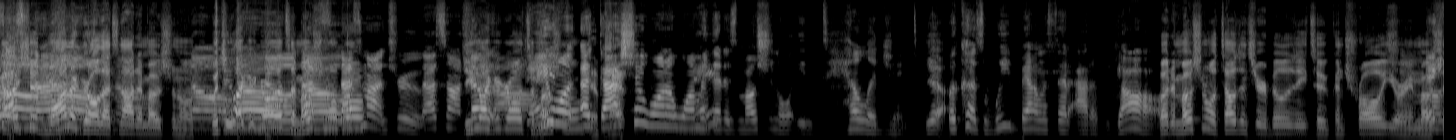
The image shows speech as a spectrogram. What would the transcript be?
guy should want a girl no, that's not emotional. no, Would you like a girl that's emotional, no, bro? That's not true. That's not Do you true like a girl that's They emotional? want a guy should want a woman that is emotional intelligent. Yeah. Because we balance that out of y'all. But emotional intelligence, your ability to control your emotions.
